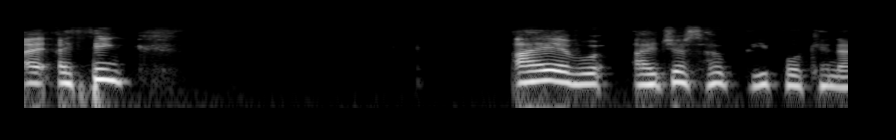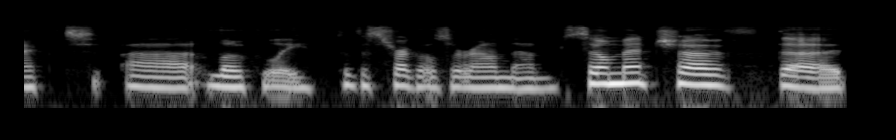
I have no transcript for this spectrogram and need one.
I, I think I have, I just hope people connect uh, locally to the struggles around them. So much of the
